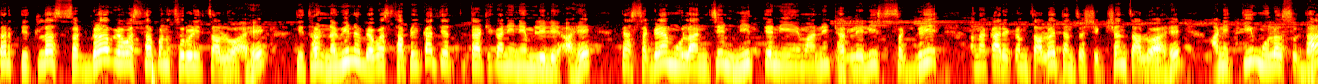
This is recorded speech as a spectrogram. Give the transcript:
तर तिथलं सगळं व्यवस्थापन सुरळीत चालू आहे. तिथं नवीन व्यवस्थापिका ते त्या ठिकाणी नेमलेली आहे. त्या सगळ्या मुलांची नित्य नियमाने ठरलेली सगळी कार्यक्रम चालू आहे. त्यांचं शिक्षण चालू आहे. आणि ती मुलंसुद्धा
